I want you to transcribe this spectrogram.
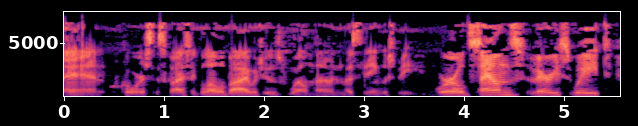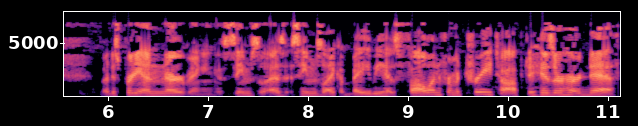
And of course, this classic lullaby, which is well known in most of the English-speaking world, sounds very sweet, but it's pretty unnerving. It seems as it seems like a baby has fallen from a treetop to his or her death,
